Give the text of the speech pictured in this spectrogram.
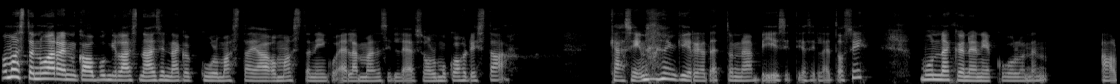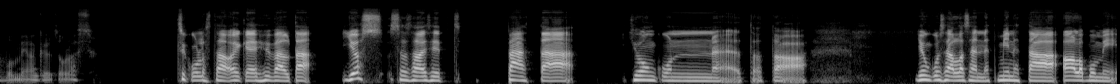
omasta nuoren kaupunkilaisnaisen näkökulmasta ja omasta niin kuin elämän silleen, solmukohdista käsin kirjoitettu nämä biisit ja silleen, tosi mun näköinen ja kuulonen albumi on kyllä tulossa. Se kuulostaa oikein hyvältä. Jos sä saisit päättää jonkun, äh, tota, jonkun sellaisen, että minne tämä albumi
